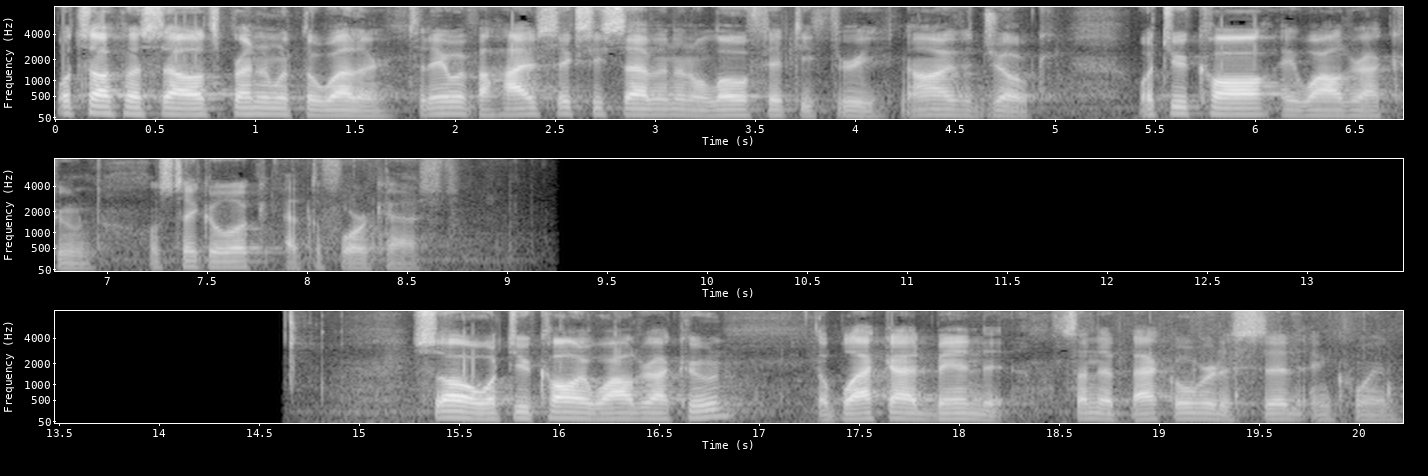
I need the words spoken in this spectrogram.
What's up, SL? It's Brendan with the weather. Today we have a high of 67 and a low of 53. Now I have a joke. What do you call a wild raccoon? Let's take a look at the forecast. So, what do you call a wild raccoon? The black-eyed bandit. Send it back over to Sid and Quinn.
